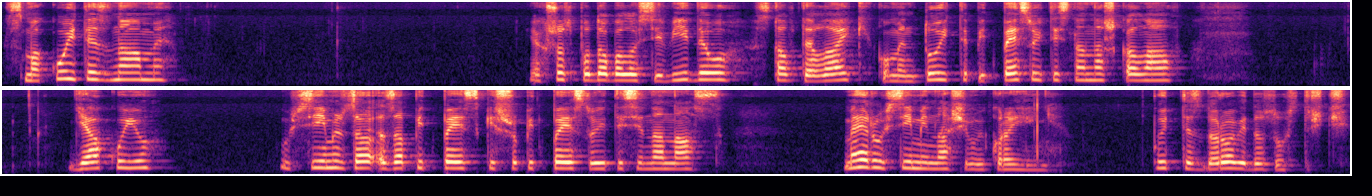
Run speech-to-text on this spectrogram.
смакуйте з нами. Якщо сподобалося відео, ставте лайки, коментуйте, підписуйтесь на наш канал. Дякую усім за, за підписки, що підписуєтеся на нас. Миру всім і нашій Україні. Будьте здорові, до зустрічі!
